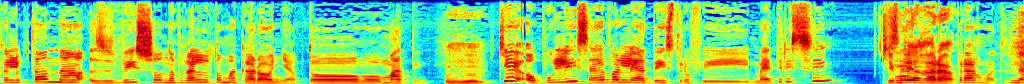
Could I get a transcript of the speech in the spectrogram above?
10 λεπτά να σβήσω, να βγάλω τα μακαρόνια από το μάτι. Και ο Πουλής έβαλε αντίστροφη μέτρηση. Και σε- μια χαρά. Πράγματι, ναι.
